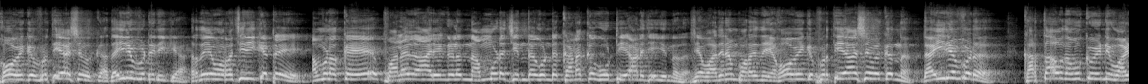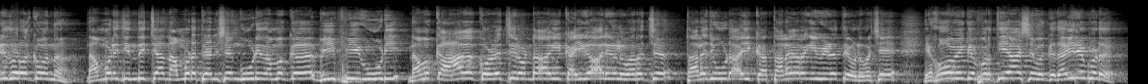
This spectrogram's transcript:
ഹോവയ്ക്ക് പ്രത്യാശ വെക്കുക ധൈര്യപ്പെട്ടിരിക്കുക. ഹൃദയം ഉറച്ചിരിക്കട്ടെ. നമ്മളൊക്കെ പല കാര്യങ്ങളും നമ്മുടെ ചിന്ത കൊണ്ട് കണക്ക് കൂട്ടിയാണ് ചെയ്യുന്നത്. പക്ഷെ വചനം പറയുന്നത് യഹോവയ്ക്ക് പ്രത്യാശ വെക്കുന്നു. ധൈര്യപ്പെട്. കർത്താവ് നമുക്ക് വേണ്ടി വഴി തുറക്കുമെന്ന്. നമ്മൾ ചിന്തിച്ചാൽ നമ്മുടെ ടെൻഷൻ കൂടി നമുക്ക് ബി പി കൂടി നമുക്ക് ആകെ കുഴച്ചിലുണ്ടാകി കൈകാലുകൾ വിറച്ച് തല ചൂടായി തലകറങ്ങി വീഴത്തേ ഉള്ളൂ. പക്ഷേ യഹോവയ്ക്ക് പ്രത്യാശ വെക്ക് ധൈര്യപ്പെട്.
